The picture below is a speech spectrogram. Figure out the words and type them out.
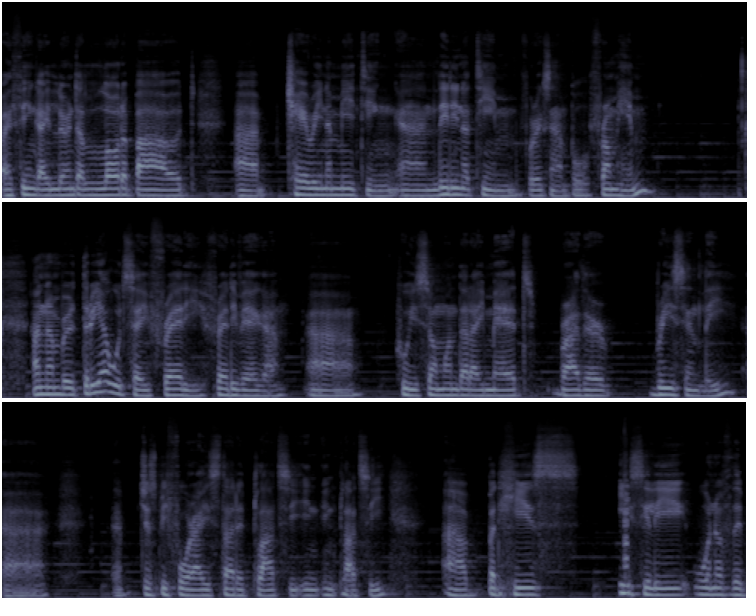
I think I learned a lot about uh, chairing a meeting and leading a team, for example, from him. And number three, I would say Freddy, Freddy Vega, uh, who is someone that I met rather recently, uh, uh just before I started Platzi in, in Platzi. Uh, but he's easily one of the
